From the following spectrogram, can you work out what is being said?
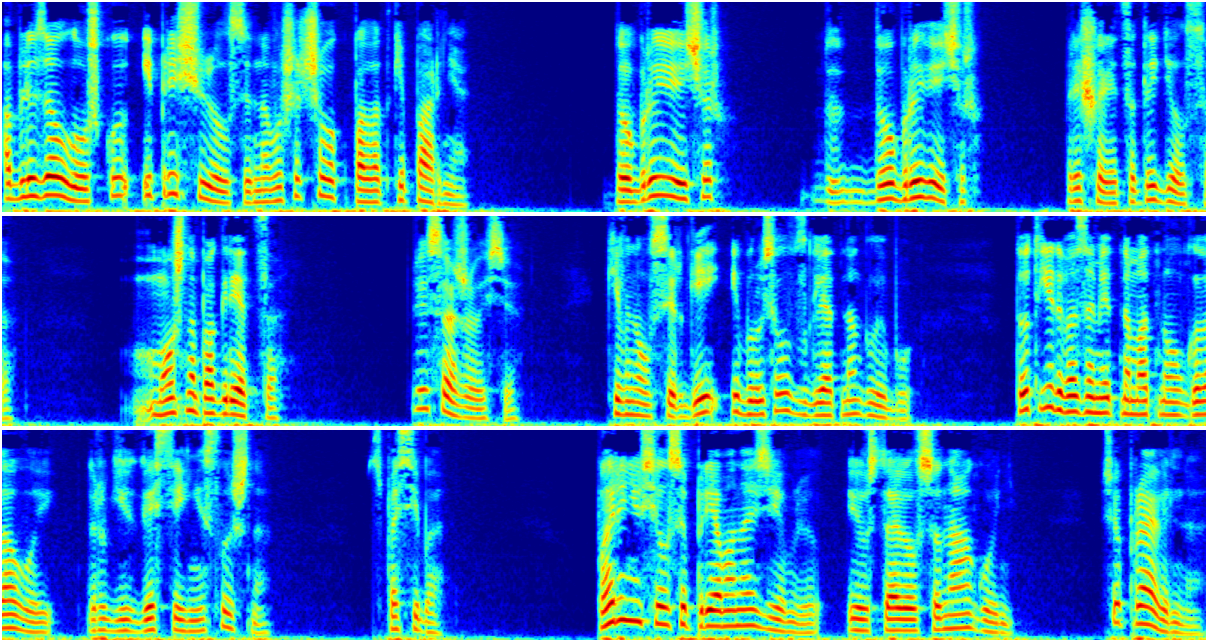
Облизал ложку и прищурился на вышедшего к палатке парня. «Добрый вечер». Д «Добрый вечер», Пришелец огляделся. «Можно погреться?» «Присаживайся», — кивнул Сергей и бросил взгляд на глыбу. Тот едва заметно мотнул головой. Других гостей не слышно. «Спасибо». Парень уселся прямо на землю и уставился на огонь. «Все правильно.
